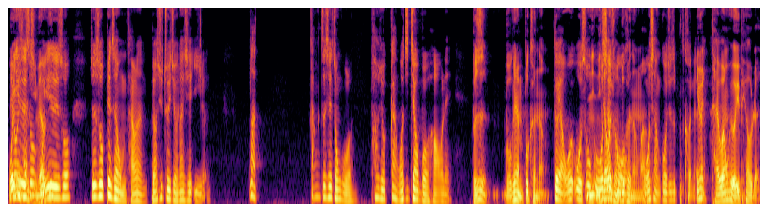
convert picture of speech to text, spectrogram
我意思是说，我意思是说，就是说，变成我们台湾人不要去追求那些艺人。那当这些中国人，他就干我去教不好呢？不是，我跟你讲，不可能，对啊，我我说你过，我想你知道为什么不可能吗我想过就是不可能啊、因为台湾会有一票人，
